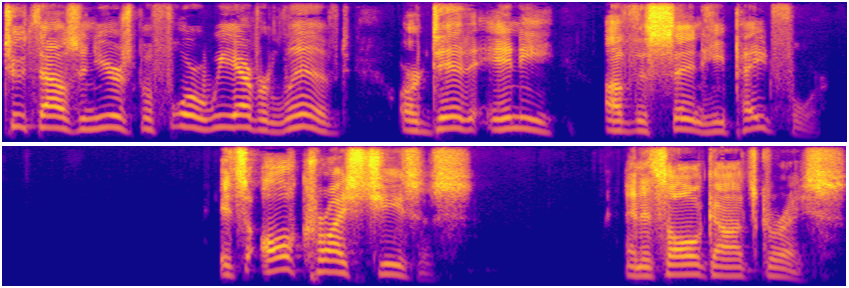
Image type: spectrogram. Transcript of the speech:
2,000 years before we ever lived or did any of the sin he paid for. It's all Christ Jesus, and it's all God's grace.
